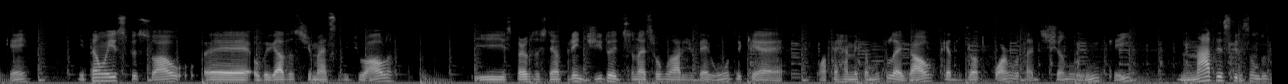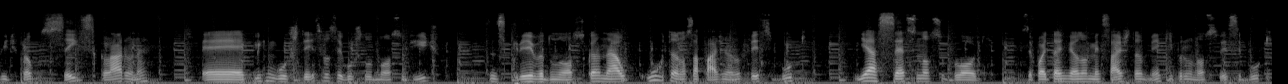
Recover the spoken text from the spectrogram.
Ok? Então é isso, pessoal. É, obrigado por assistir mais essa vídeo aula. E espero que vocês tenham aprendido a adicionar esse formulário de pergunta, que é uma ferramenta muito legal, que é do Jotform. Vou estar deixando o link aí na descrição do vídeo para vocês, claro, né? É, clique em gostei se você gostou do nosso vídeo, se inscreva no nosso canal, curta nossa página no Facebook e acesse nosso blog. Você pode estar enviando uma mensagem também aqui para o nosso Facebook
